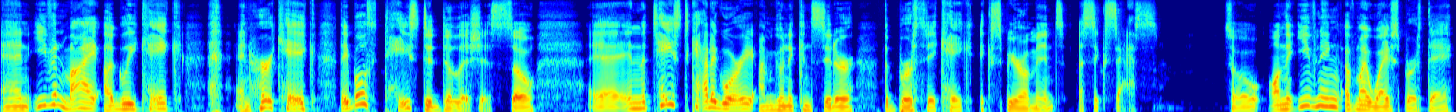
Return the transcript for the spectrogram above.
And even my ugly cake and her cake, they both tasted delicious. So Uh, in the taste category, I'm going to consider the birthday cake experiment a success. So, on the evening of my wife's birthday,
